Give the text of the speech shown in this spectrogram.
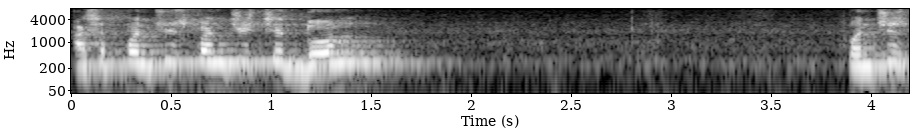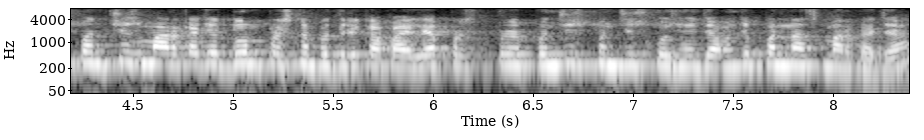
अशा पंचवीस पंचवीसचे दोन पंचवीस पंचवीस मार्काच्या दोन प्रश्नपत्रिका पाहिल्या. प्र- पंचवीस पंचवीस क्वेश्चनच्या म्हणजे पन्नास मार्काच्या.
